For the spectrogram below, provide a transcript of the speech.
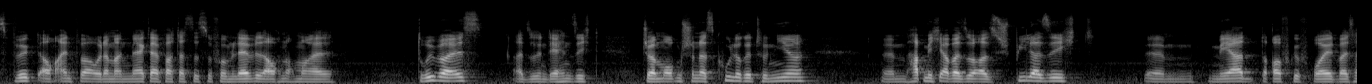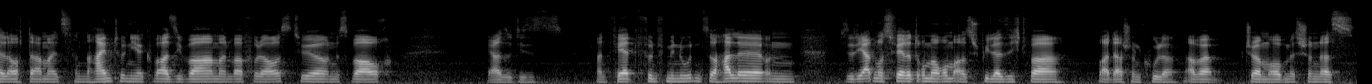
es wirkt auch einfach, oder man merkt einfach, dass das so vom Level auch nochmal drüber ist. Also in der Hinsicht German Open schon das coolere Turnier. Ähm, habe mich aber so aus Spielersicht ähm, mehr darauf gefreut, weil es halt auch damals ein Heimturnier quasi war. Man war vor der Haustür und es war auch, ja, so dieses, man fährt fünf Minuten zur Halle und so die Atmosphäre drumherum aus Spielersicht war, war da schon cooler. Aber German Open ist schon das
